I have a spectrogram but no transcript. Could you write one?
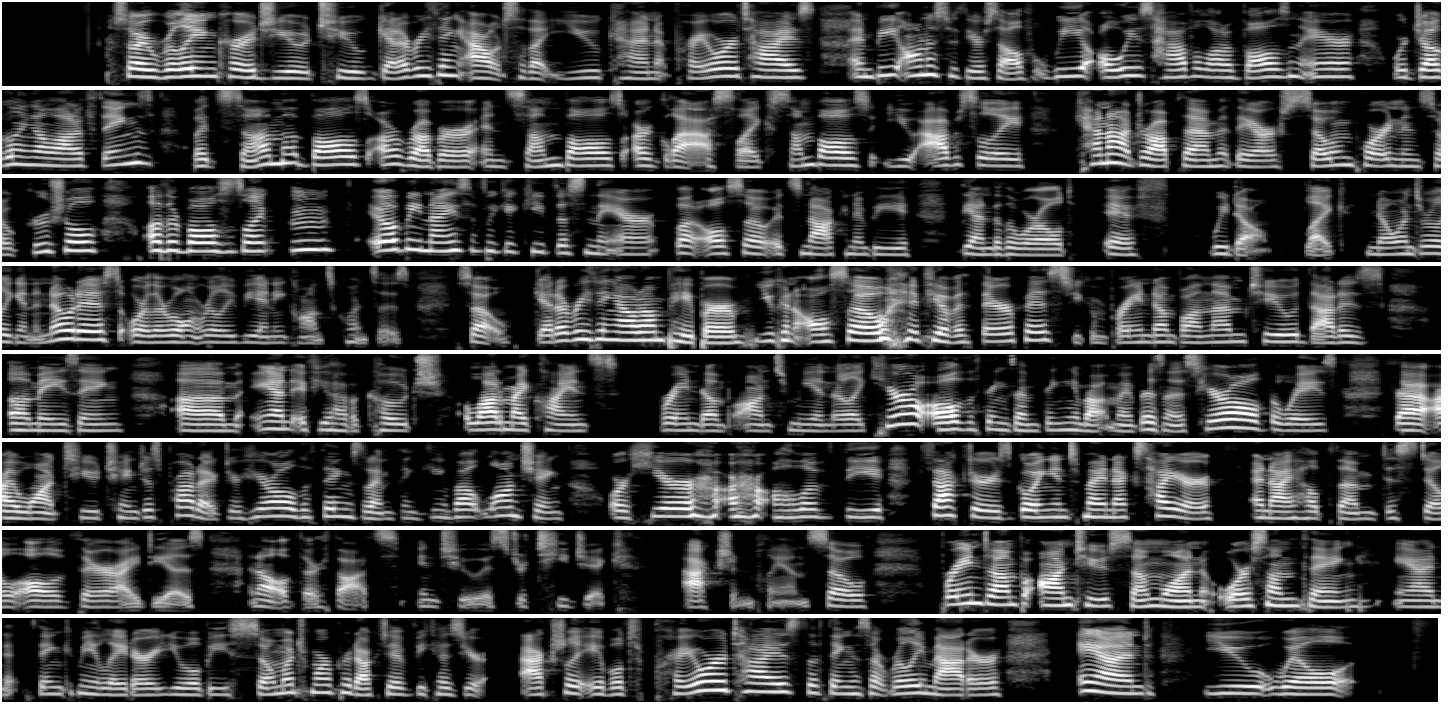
So, I really encourage you to get everything out so that you can prioritize and be honest with yourself. We always have a lot of balls in the air. We're juggling a lot of things, but some balls are rubber and some balls are glass. Like some balls, you absolutely cannot drop them. They are so important and so crucial. Other balls is like, mm, it would be nice if we could keep this in the air, but also it's not going to be the end of the world if we don't. Like, no one's really going to notice, or there won't really be any consequences. So, get everything out on paper. You can also, if you have a therapist, you can brain dump on them too. That is amazing. Um, and if you have a coach, a lot of my clients brain dump onto me and they're like, here are all the things I'm thinking about in my business. Here are all the ways that I want to change this product, or here are all the things that I'm thinking about launching, or here are all of the factors going into my next hire. And I help them distill all of their ideas and all of their thoughts into a strategic action plan. So, brain dump onto someone or something and thank me later. You will be so much more productive because you're actually able to prioritize the things that really matter and you will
